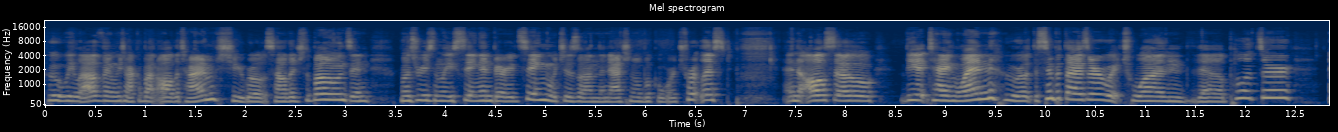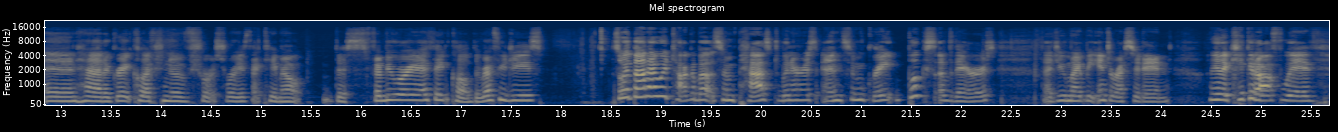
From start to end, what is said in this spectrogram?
who we love and we talk about all the time. She wrote salvage the bones and most recently sing unburied sing which is on the national book award shortlist. And also Viet Thanh Nguyen, who wrote The Sympathizer, which won the Pulitzer and had a great collection of short stories that came out this February, I think, called The Refugees. So I thought I would talk about some past winners and some great books of theirs that you might be interested in. I'm going to kick it off with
